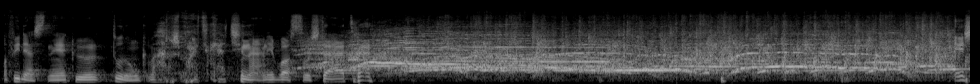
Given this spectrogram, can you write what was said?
a Fidesz nélkül tudunk várospolitikát csinálni, basszus. Tehát... És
